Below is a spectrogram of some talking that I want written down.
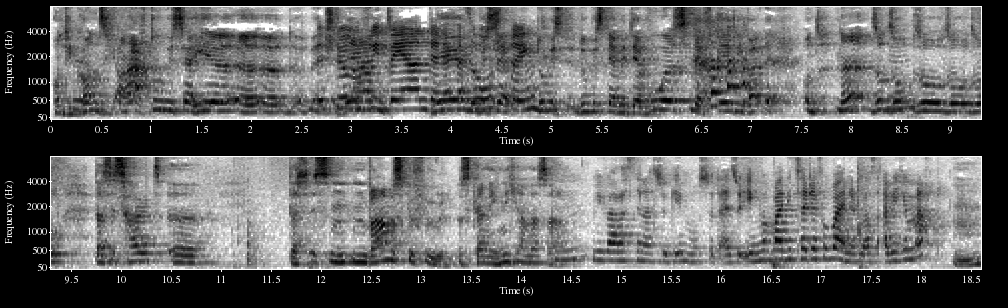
Und die konnten sich, ach, du bist ja hier. Äh, äh, Der Störenfried Bernd, der du bist der, hochspringt. du, bist, du bist der mit der Wurst, der der- und ne, so, so, so, so, so. Das ist halt, äh, das ist ein, ein warmes Gefühl. Das kann ich nicht anders sagen. Wie war das denn, als du gehen musstet? Also irgendwann war die Zeit ja vorbei, ne? Du hast Abi gemacht. Mhm.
